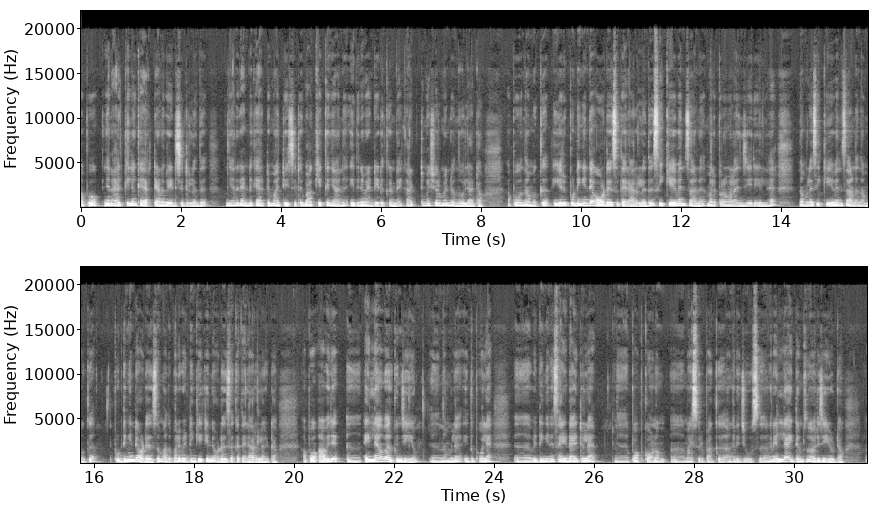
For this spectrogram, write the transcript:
അപ്പോൾ ഞാൻ അരക്കിലോ കിലോ ക്യാരറ്റാണ് മേടിച്ചിട്ടുള്ളത്. ഞാൻ രണ്ട് ക്യാരറ്റ് മാറ്റി വെച്ചിട്ട് ബാക്കിയൊക്കെ ഞാൻ ഇതിന് വേണ്ടി എടുക്കണ്ടേ. കറക്റ്റ് മെഷർമെന്റ് ഒന്നുമില്ല കേട്ടോ അപ്പോൾ നമുക്ക് ഈ ഒരു പുഡിങ്ങിന്റെ ഓർഡേഴ്സ് തരാറുള്ളത്. സി കെ ആണ്. മലപ്പുറം വളഞ്ചേരിയിലെ നമ്മളെ സി കെ ആണ് നമുക്ക് പുഡിങ്ങിന്റെ ഓർഡേഴ്സും അതുപോലെ വെഡ്ഡിങ് കേക്കിന്റെ ഓർഡേഴ്സൊക്കെ തരാറുള്ളത് കേട്ടോ. അപ്പോൾ അവർ എല്ലാവർക്കും ചെയ്യും. നമ്മൾ ഇതുപോലെ വെഡ്ഡിങ്ങിന് സൈഡായിട്ടുള്ള പോപ്കോണും മൈസൂർ പാക്ക് അങ്ങനെ ജ്യൂസ് അങ്ങനെ എല്ലാ ഐറ്റംസും അവർ ചെയ്യും കേട്ടോ.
